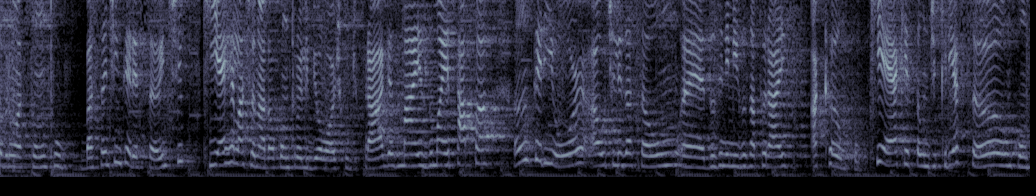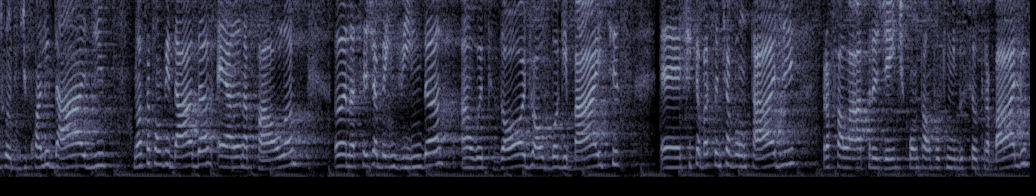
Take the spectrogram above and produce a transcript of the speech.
Sobre um assunto bastante interessante que é relacionado ao controle biológico de pragas, mas uma etapa anterior à utilização é, dos inimigos naturais a campo, que é a questão de criação, controle de qualidade. Nossa convidada é a Ana Paula. Ana, seja bem-vinda ao episódio, ao Bug Bites. É, fica bastante à vontade para falar pra gente, contar um pouquinho do seu trabalho.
